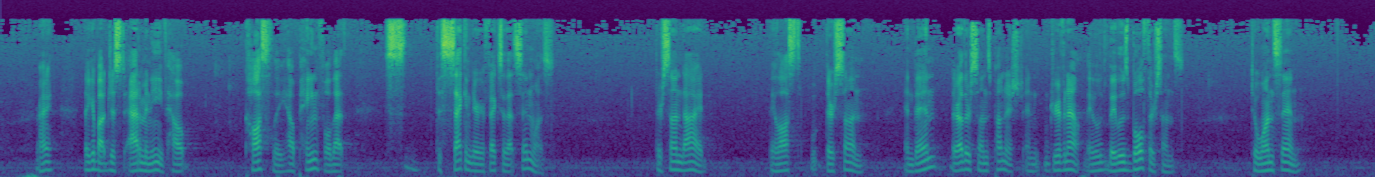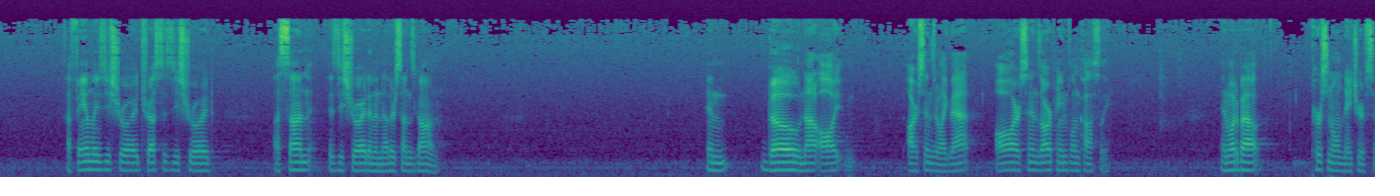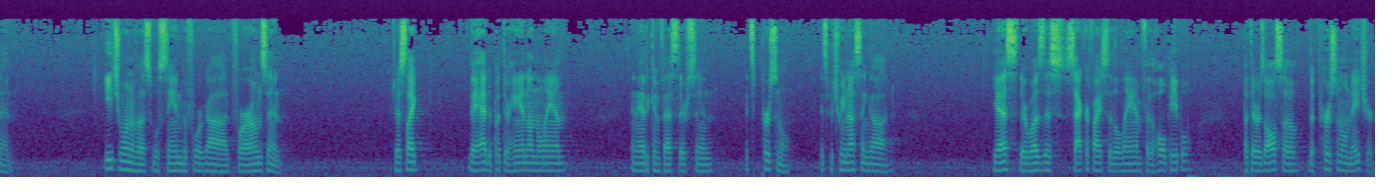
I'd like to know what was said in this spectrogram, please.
right? Think about just Adam and Eve, how costly, how painful that the secondary effects of that sin was. Their son died. They lost their son. And then their other son's punished and driven out. They, they lose both their sons to one sin. A family is destroyed, trust is destroyed, a son is destroyed, and another son's gone. And though not all our sins are like that, all our sins are painful and costly. And what about personal nature of sin? Each one of us will stand before God for our own sin. Just like they had to put their hand on the lamb and they had to confess their sin. It's personal, it's between us and God. Yes, there was this sacrifice of the lamb for the whole people, but there was also the personal nature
